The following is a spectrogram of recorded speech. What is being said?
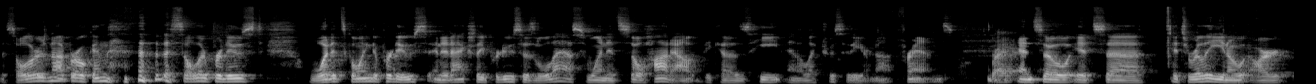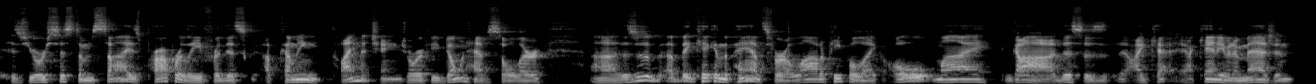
The solar is not broken. the solar produced what it's going to produce, and it actually produces less when it's so hot out because heat and electricity are not friends. Right. And so it's uh, it's really you know are is your system sized properly for this upcoming climate change, or if you don't have solar. Uh, this is a, a big kick in the pants for a lot of people. Like, oh my God, this is I can't I can't even imagine,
